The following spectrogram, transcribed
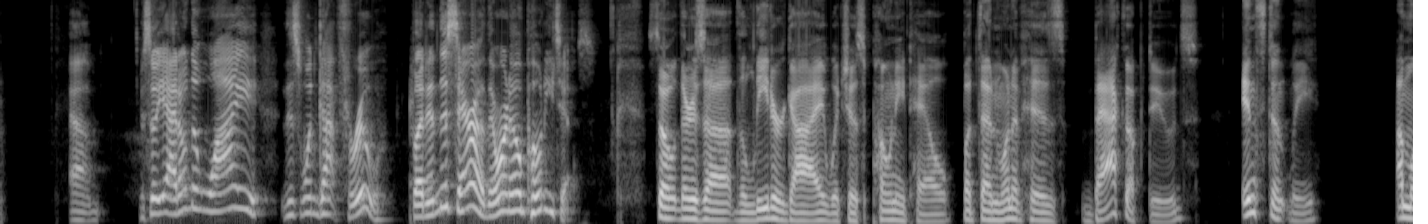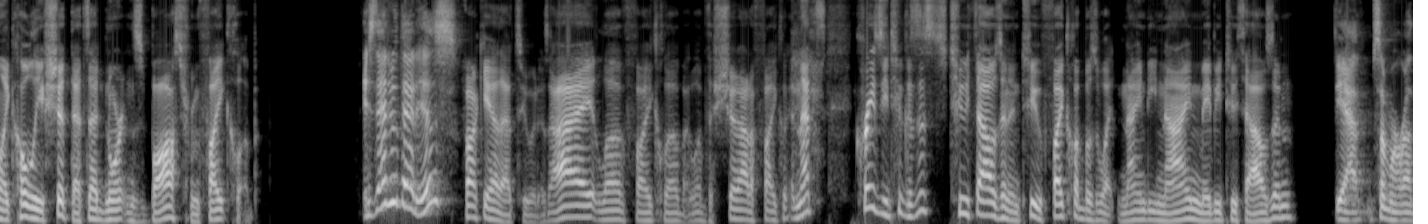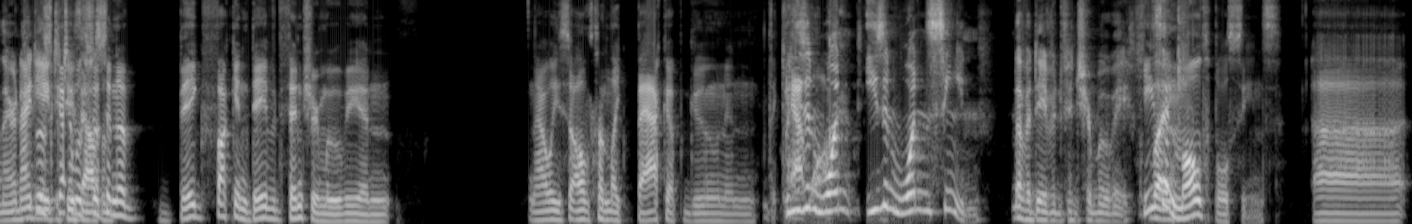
Um. So yeah, I don't know why this one got through, but in this era, there were no ponytails. So there's uh the leader guy, which is ponytail, but then one of his backup dudes instantly. I'm like, holy shit, that's Ed Norton's boss from Fight Club. Is that who that is? Fuck yeah, that's who it is. I love Fight Club. I love the shit out of Fight Club, and that's crazy too because this is 2002. Fight Club was what 99, maybe 2000. Yeah, somewhere around there, 98 This to guy two was just in a big fucking David Fincher movie, and now he's all of a sudden like backup goon and the But he's in one. He's in one scene of a David Fincher movie. He's Like, in multiple scenes. Uh,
